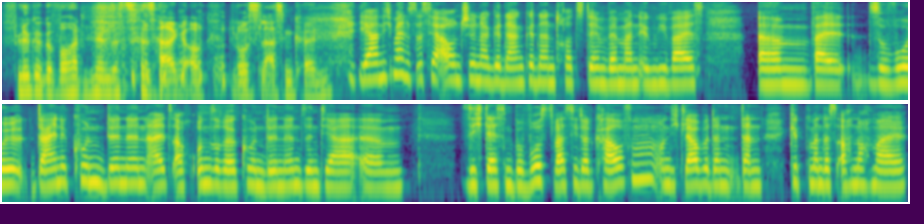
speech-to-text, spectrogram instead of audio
Flügge gewordenen sozusagen auch loslassen können. Ja, und ich meine, es ist ja auch ein schöner Gedanke dann trotzdem, wenn man irgendwie weiß, ähm, weil sowohl deine Kundinnen als auch unsere Kundinnen sind ja ähm, sich dessen bewusst, was sie dort kaufen und ich glaube, dann, dann gibt man das auch nochmal mal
